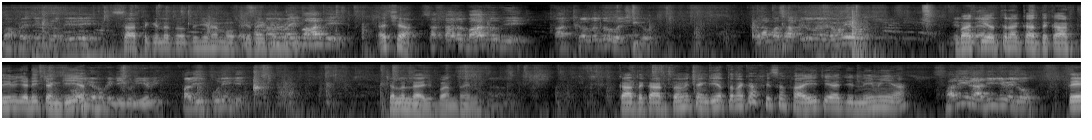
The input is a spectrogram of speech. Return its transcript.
ਬਾਬਾ ਜੀ ਜੀ। 7 ਕਿਲੋ ਦੁੱਧ ਜਿਹੜਾ ਮੌਕੇ ਤੇ ਸੱਤਾਂ ਤੋਂ ਭਾਈ ਕਹਿੰਦੇ ਬਾਹਰ ਜੀ। ਅੱਛਾ। ਸੱਤਾਂ ਤੋਂ ਬਾਹਰ ਦੁੱਧ ਜੀ। 8 ਕਿਲੋ ਦੁੱਧ ਵੱਛੀ ਕੋ ਪਰ ਆਪਾਂ 7 ਕਿਲੋ ਕਰਾਂਗੇ ਹੁਣ। ਦੇਖੋ ਬਾਕੀ ਉਤਰਾ ਕੱਦ ਕਾਟਦੀ ਵੀ ਜਿਹੜੀ ਚੰਗੀ ਆ। ਉਹ ਕਿੱਡੀ ਕੁੜੀ ਆ ਵੀ। ਪਲੀ ਪੂਰੀ ਜੀ। ਚਲੋ ਲੈ ਜਾ ਬੰਦਾ ਇਹਨੂੰ। ਕੱਦ ਕਾਟ ਤੋਂ ਵੀ ਚੰਗੀ ਉਤਰਾ ਕਾਫੀ ਸਫ਼ਾਈ ਚ ਆ ਜਿੰਨੀ ਵੀ ਆ। ਸਾਰੀ ਰਾਜੀ ਜੀ ਵੇਲੋ। ਤੇ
